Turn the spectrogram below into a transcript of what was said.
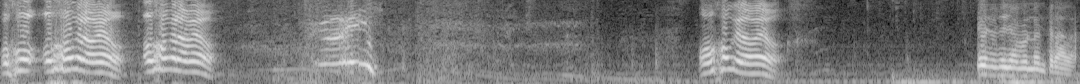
¡Ojo! ¡Ojo que lo veo! ¡Ojo que lo veo! ¡Ojo que lo veo! Eso se llama una entrada.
